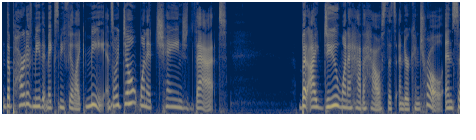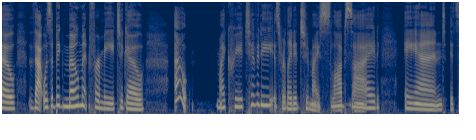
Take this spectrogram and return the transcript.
the part of me that makes me feel like me. And so I don't want to change that but I do want to have a house that's under control. And so that was a big moment for me to go, oh, my creativity is related to my slob side and it's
